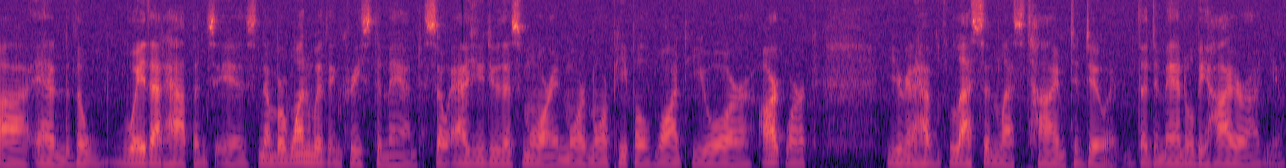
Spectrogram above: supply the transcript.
Uh, and the way that happens is number one with increased demand. So as you do this more and more and more people want your artwork, you're going to have less and less time to do it. The demand will be higher on you.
